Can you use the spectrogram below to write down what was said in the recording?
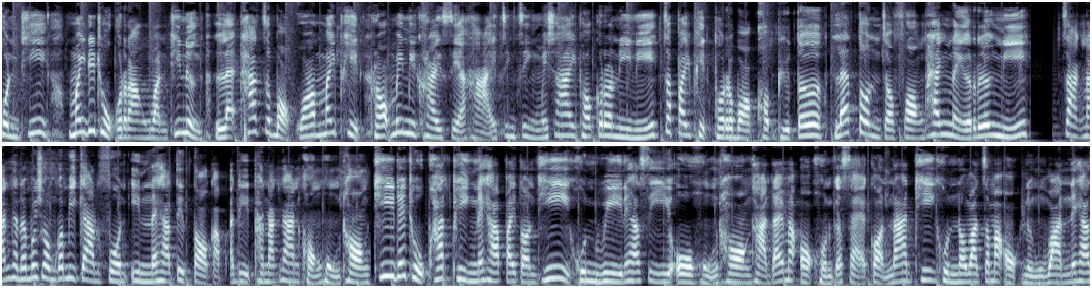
คนที่ไม่ได้ถูกรางวัลที่หนึ่งและถ้าจะบอกว่าไม่ผิดเพราะไม่มีใครเสียหายจริง ๆ ไม่ใช่เพราะกรณีนี้จะไปผิดพรบคอมพิวเตอร์ และตนจะฟ้องแพ่งในเรื่องนี้ จากนั้นค่ะท่านผู้ชมก็มีการโฟนอินนะคะติดต่อกับอดีตพนักงานของหงทองที่ได้ถูกพาดพิงนะคะไปตอนที่คุณวีนะคะ CEO หงทองค่ะได้มาออกผลกระแสก่อนหน้าที่คุณนวัดจะมาออกหนึ่งวันนะคะ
